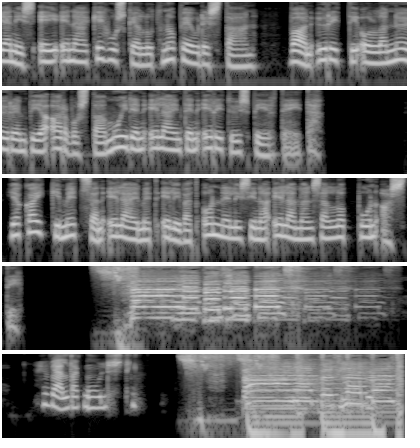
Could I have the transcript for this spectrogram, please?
Jänis ei enää kehuskellut nopeudestaan, vaan yritti olla nöyrempi ja arvostaa muiden eläinten erityispiirteitä. Ja kaikki metsän eläimet elivät onnellisina elämänsä loppuun asti. Läpät, läpät. Hyvältä kuulosti. Läpät, läpät.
